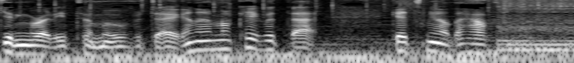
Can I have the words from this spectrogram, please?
getting ready to move a day. And I'm okay with that. Gets me out the house.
